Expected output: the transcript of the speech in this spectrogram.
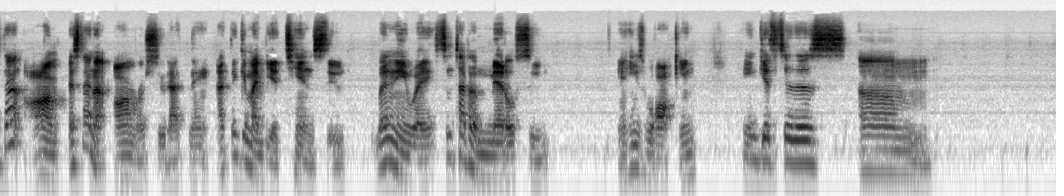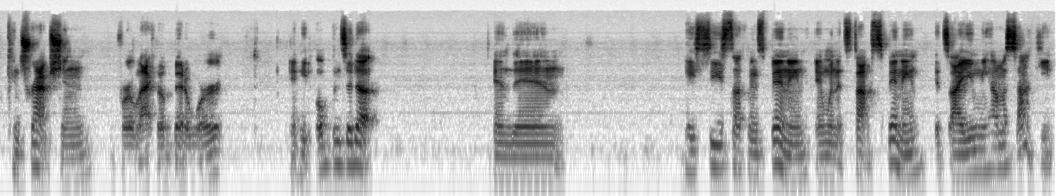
It's not arm. It's not an armor suit. I think. I think it might be a tin suit. But anyway, some type of metal suit, and he's walking. He gets to this um, contraption, for lack of a better word, and he opens it up and then he sees something spinning and when it stops spinning it's Ayumi Hamasaki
